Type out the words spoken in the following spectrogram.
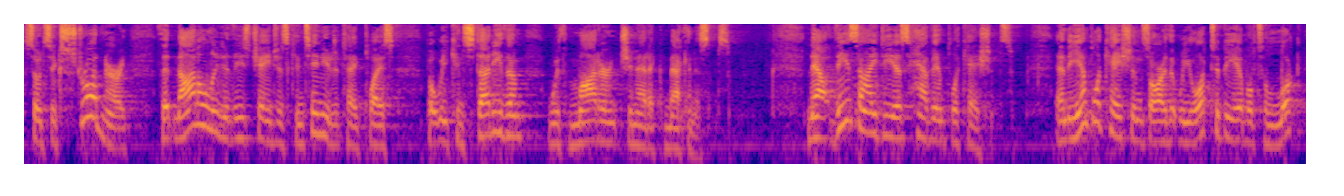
So it's extraordinary that not only do these changes continue to take place, but we can study them with modern genetic mechanisms. Now, these ideas have implications. And the implications are that we ought to be able to look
